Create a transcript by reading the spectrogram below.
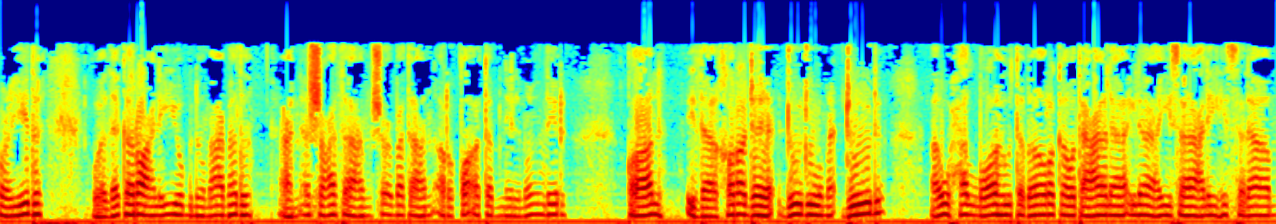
أعيد. وذكر علي بن معبد عن أشعث عن شعبة عن أرطأة بن المنذر. قال إذا خرج يأجوج ومأجوج أوحى الله تبارك وتعالى إلى عيسى عليه السلام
